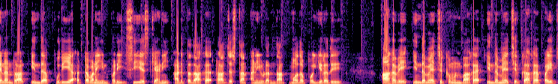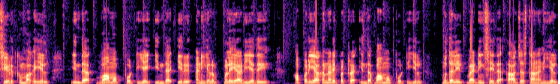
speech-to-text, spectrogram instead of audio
ஏனென்றால் இந்த புதிய அட்டவணையின்படி சிஎஸ்கே அணி அடுத்ததாக ராஜஸ்தான் அணியுடன் தான் மோதப்போகிறது ஆகவே இந்த மேட்சுக்கு முன்பாக இந்த மேட்சிற்காக பயிற்சி எடுக்கும் வகையில் இந்த வார்ம் அப் போட்டியை இந்த இரு அணிகளும் விளையாடியது. அப்படியாக நடைபெற்ற இந்த வார்ம் அப் போட்டியில் முதலில் பேட்டிங் செய்த ராஜஸ்தான் அணியில்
